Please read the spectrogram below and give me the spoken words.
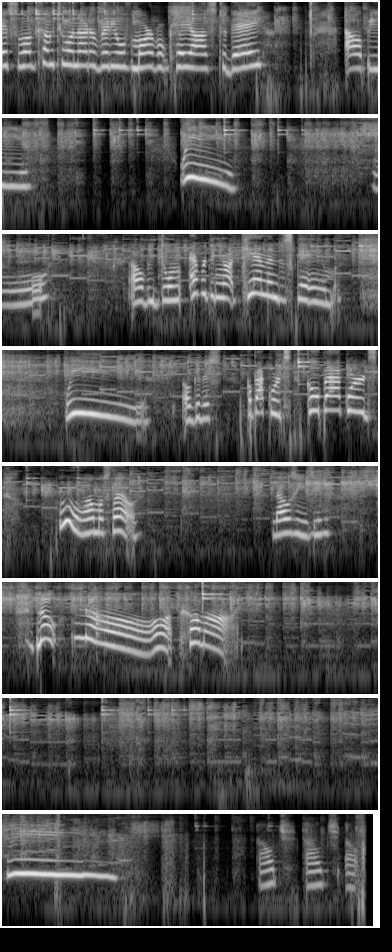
guys, welcome to another video of Marble Chaos. Today, I'll be... Wee! Oh. I'll be doing everything I can in this game. Wee! I'll get this. Go backwards! Go backwards! Ooh, I almost fell. That was easy. No! No! Oh, come on! Ouch, ouch, ouch.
